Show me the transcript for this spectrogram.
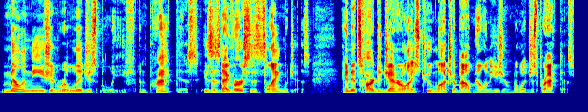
Melanesian religious belief and practice is as diverse as its languages, and it's hard to generalize too much about Melanesian religious practice.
